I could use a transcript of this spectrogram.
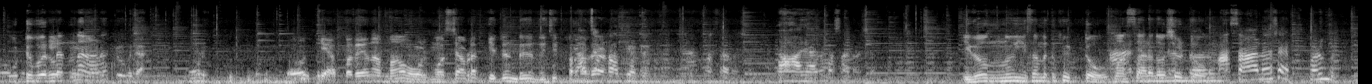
കൂട്ടുപൂരിൽ എന്നാണ് ഓക്കെ അപ്പതേ നമ്മ ഓൾമോസ്റ്റ് അവിടെ എത്തിയിട്ടുണ്ട്. ഇതൊന്നും ഈ സമയത്ത് കിട്ടോ? മസാല ദോശ കിട്ടോ? മസാല ദോശ എപ്പോഴും കിട്ടും.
